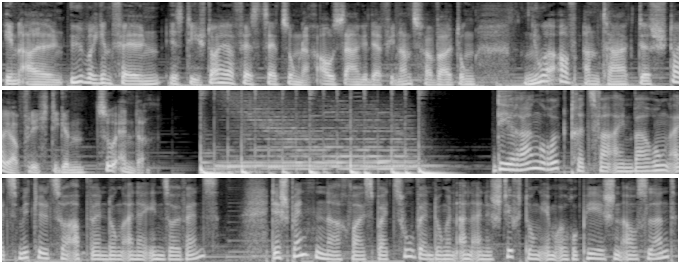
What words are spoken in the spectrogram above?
In allen übrigen Fällen ist die Steuerfestsetzung nach Aussage der Finanzverwaltung nur auf Antrag des Steuerpflichtigen zu ändern. Die Rangrücktrittsvereinbarung als Mittel zur Abwendung einer Insolvenz der Spendennachweis bei Zuwendungen an eine Stiftung im europäischen Ausland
